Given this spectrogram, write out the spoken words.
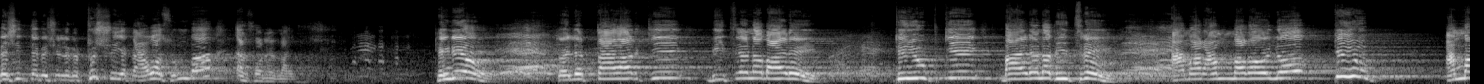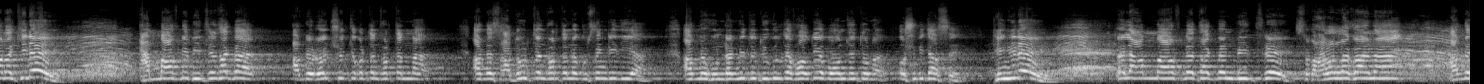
বেশিতে বেশি লোকের ঠুসুই একটা আওয়াজ শুনবা এরপরে নাই। ঠিক নিও? তাইলে টায়ার কি ভিতরে না বাইরে? টিউব কি বাইরে না ভিতরে? আমার আম্মারা হইল টিউব। আম্মারা কি রে আম্মা আপনি ভিতরে থাকবেন, আপনি রোজ সহ্য করতেন পারতেন না। আপনি সাধু উঠতেন পারতেন না গুসেঙ্গি দিয়া। আপনি হুন্ডার মৃত্যু দুগুলতে ফাও দিয়ে বন যেত না, অসুবিধা আছে। ঠিক রে তাহলে আম্মা আপনি থাকবেন ভিতরে। সব ভালো লাগায় না, আপনি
